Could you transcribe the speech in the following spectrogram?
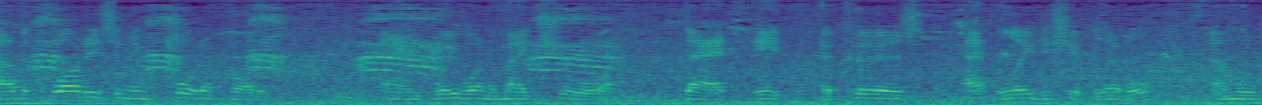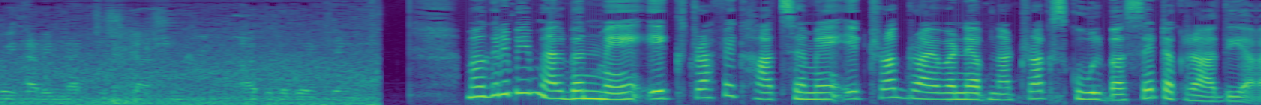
Uh, the Quad is an important body, and we want to make sure that it occurs at leadership level, and we'll be having that discussion over the weekend. مغربی میلبن میں ایک ٹریفک حادثے میں ایک ٹرک ڈرائیور نے اپنا ٹرک اسکول بس سے ٹکرا دیا،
